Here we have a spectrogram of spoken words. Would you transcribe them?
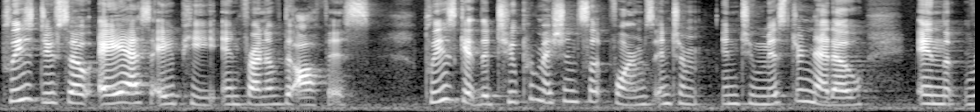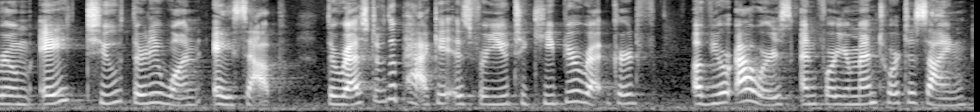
please do so ASAP in front of the office. Please get the two permission slip forms into, into Mr. Netto in room A231 ASAP. The rest of the packet is for you to keep your record of your hours and for your mentor to sign.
